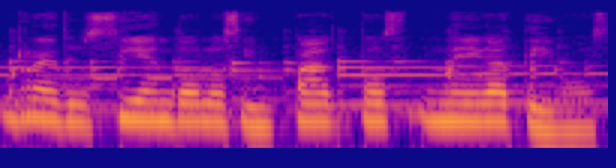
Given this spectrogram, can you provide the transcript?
reduciendo los impactos negativos.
